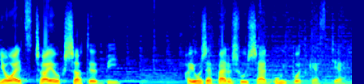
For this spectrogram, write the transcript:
Nyolc csajok, stb. A Józsefváros Újság új podcastje.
